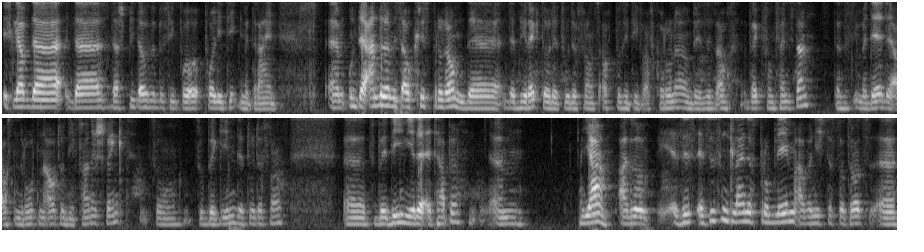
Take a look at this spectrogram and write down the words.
Ich glaube, da, da, da spielt auch so ein bisschen Politik mit rein. Ähm, unter anderem ist auch Chris Prodom, der, der Direktor der Tour de France, auch positiv auf Corona und der ist jetzt auch weg vom Fenster. Das ist immer der, der aus dem roten Auto die Pfanne schwenkt zu, zu Beginn der Tour de France, äh, zu Beginn jeder Etappe. Ähm, ja, also es ist, es ist ein kleines Problem, aber nichtsdestotrotz, äh,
